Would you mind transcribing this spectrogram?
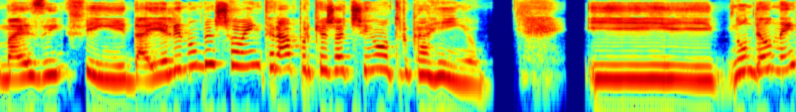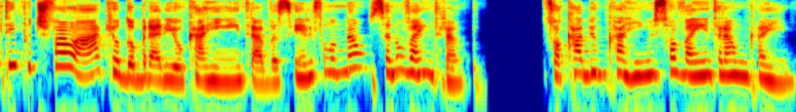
Mas enfim, e daí ele não deixou entrar, porque já tinha outro carrinho. E não deu nem tempo de falar que eu dobraria o carrinho e entrava assim. Ele falou: não, você não vai entrar. Só cabe um carrinho e só vai entrar um carrinho.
